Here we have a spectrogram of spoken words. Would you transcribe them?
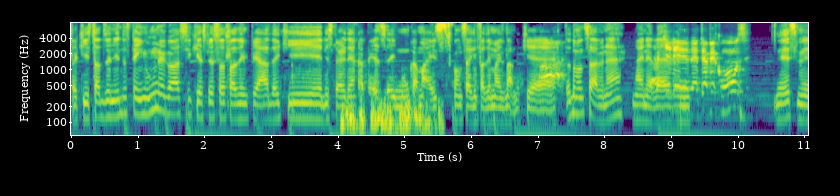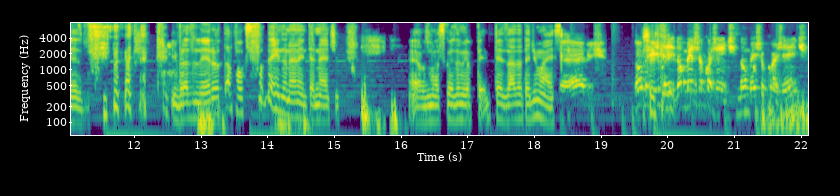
Só que Estados Unidos tem um negócio que as pessoas fazem piada que eles perdem a cabeça e nunca mais conseguem fazer mais nada, que é... Todo mundo sabe, né? 9-11. Aquele, né, tem a ver com 11. Esse mesmo. e brasileiro tá pouco se fudendo, né, na internet. É, umas coisas meio pe- pesadas até demais. É, bicho. Não, mexe, não mexa com a gente. Não mexa com a gente.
